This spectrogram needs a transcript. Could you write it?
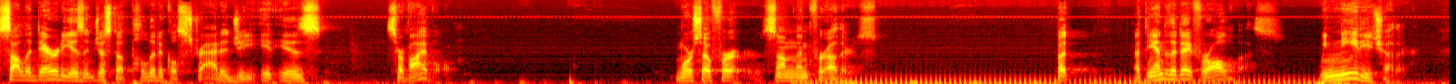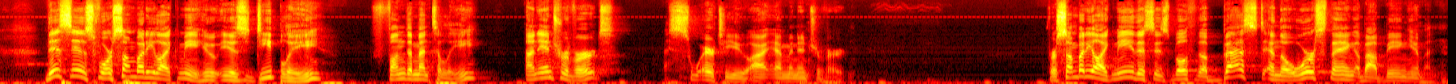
Solidarity isn't just a political strategy, it is survival more so for some than for others. But at the end of the day, for all of us, we need each other. This is for somebody like me who is deeply, fundamentally, an introvert. I swear to you, I am an introvert. For somebody like me, this is both the best and the worst thing about being human.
